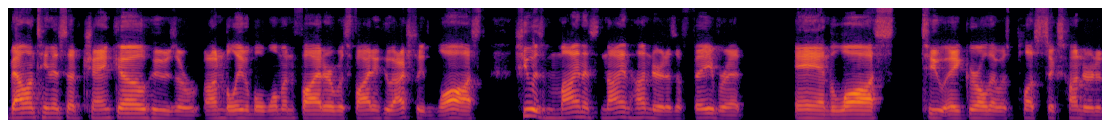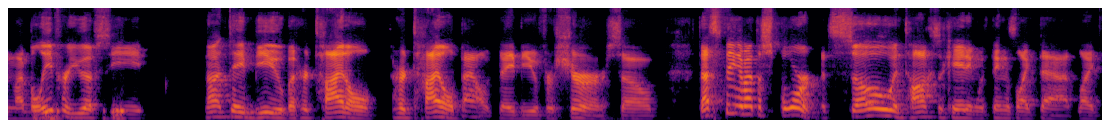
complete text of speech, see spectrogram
Valentina Shevchenko, who's an unbelievable woman fighter, was fighting who actually lost. She was minus 900 as a favorite and lost to a girl that was plus 600 and I believe her UFC not debut but her title her title bout debut for sure. So that's the thing about the sport. It's so intoxicating with things like that. Like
